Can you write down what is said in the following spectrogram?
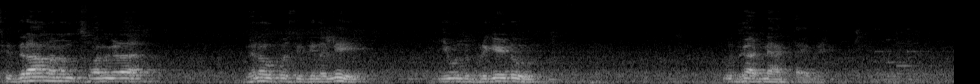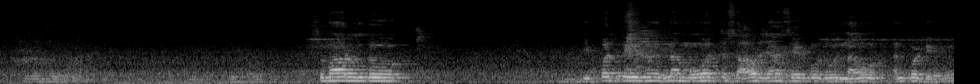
ಸಿದ್ದರಾಮಾನಂದ ಸ್ವಾಮಿಗಳ ಘನ ಉಪಸ್ಥಿತಿಯಲ್ಲಿ ಈ ಒಂದು ಬ್ರಿಗೇಡು ಉದ್ಘಾಟನೆ ಆಗ್ತಾ ಇದೆ. ಸುಮಾರೊಂದು ಇಪ್ಪತ್ತೈದರಿಂದ ಮೂವತ್ತು ಸಾವಿರ ಜನ ಸೇರ್ಬೋದು ನಾವು ಅಂದ್ಕೊಂಡಿದ್ವಿ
